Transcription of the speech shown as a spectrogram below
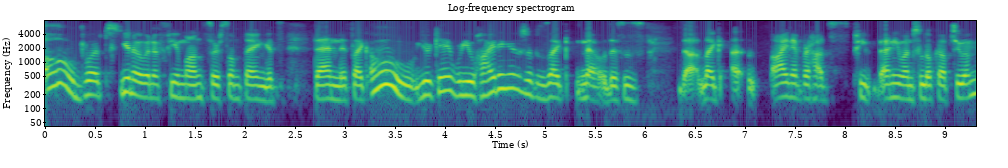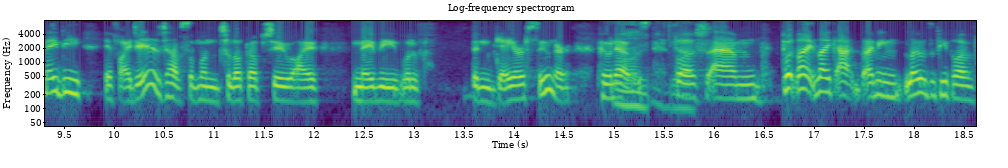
oh but you know in a few months or something it's then it's like oh you're gay. Were you hiding it? It was like no this is uh, like uh, I never had pe- anyone to look up to. And maybe if I did have someone to look up to I maybe would have been gayer sooner who knows Right, yeah. but um but like like I, I mean loads of people have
